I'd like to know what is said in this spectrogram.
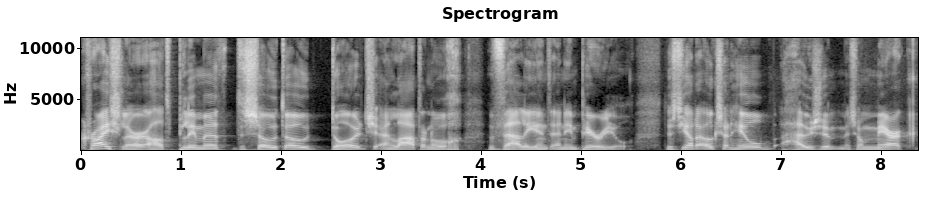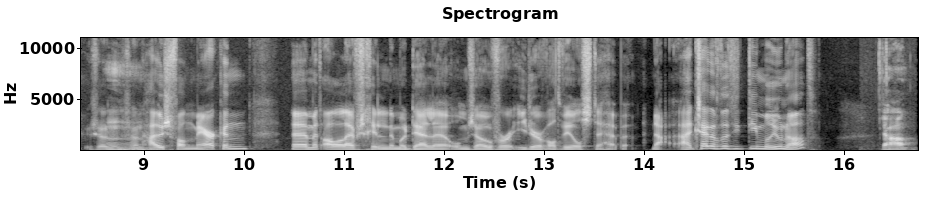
Chrysler had Plymouth, DeSoto, Dodge en later nog Valiant en Imperial. Dus die hadden ook zo'n heel huizen, zo'n merk, zo'n Mhm. zo'n huis van merken. eh, met allerlei verschillende modellen om zo voor ieder wat wils te hebben. Nou, ik zei nog dat hij 10 miljoen had. Ja.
